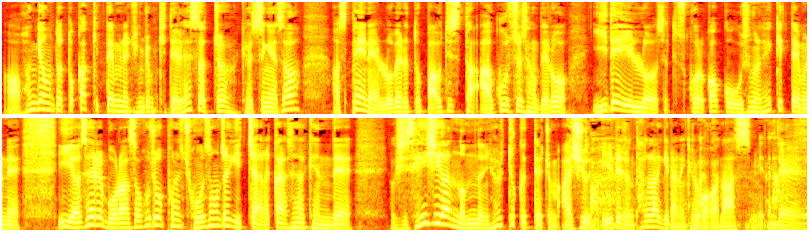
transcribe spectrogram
어, 환경도 똑같기 때문에 좀 기대를 했었죠. 결승에서 어, 스페인의 로베르토 바우티스타 아구스를 상대로 2대 1로 세트 스코어를 꺾고 우승을 했기 때문에 이 여세를 몰아서 호주 오픈에 좋은 성적이 있지 않을까 생각했는데 역시 3시간 넘는 혈투 끝에 좀 아쉬운 아. 1회전 탈락이라는 결과가 나왔습니다. 네.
